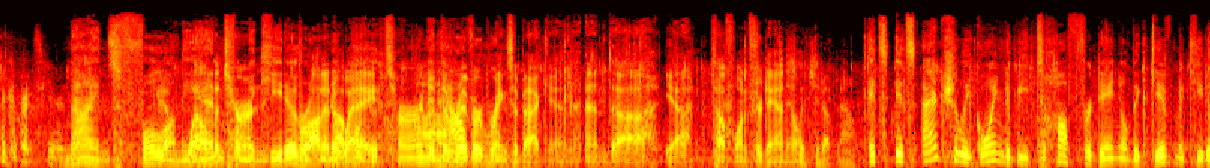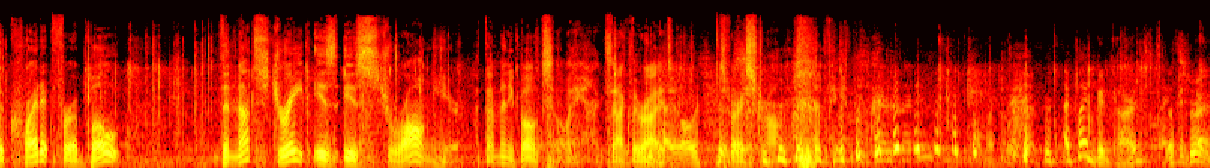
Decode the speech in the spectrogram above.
The card's here. Nines full on the well, end the turn for Mikita. who brought it knuckled away. The turn and and the out. river brings it back in. And uh, yeah, tough one for Daniel. Switch it up now. It's it's actually going to be tough for Daniel to give Mikita credit for a boat. The nut straight is is strong here. Not that many boats, Zoe. Exactly right. It's very strong. I played good cards. That's true.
